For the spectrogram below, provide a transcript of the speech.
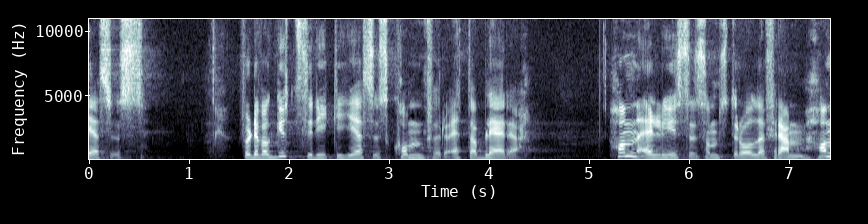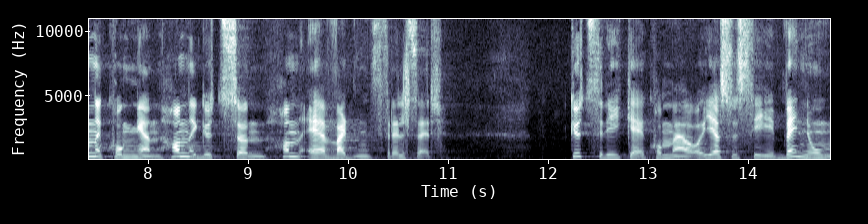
Jesus. For det var Guds rike Jesus kom for å etablere. Han er lyset som stråler frem. Han er kongen, han er Guds sønn, han er verdens frelser. Guds rike er kommet, og Jesus sier, 'Vend om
